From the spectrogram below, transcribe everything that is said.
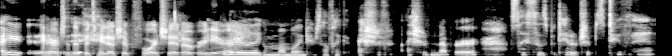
I, Heir to the eh, potato chip fortune over here. literally like mumbling to yourself, like, I should, I should never slice those potato chips too thin.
